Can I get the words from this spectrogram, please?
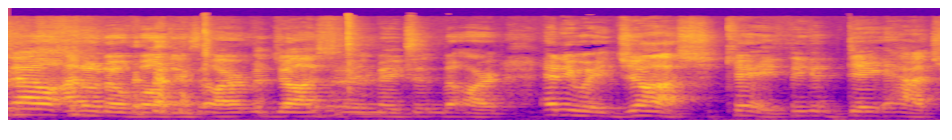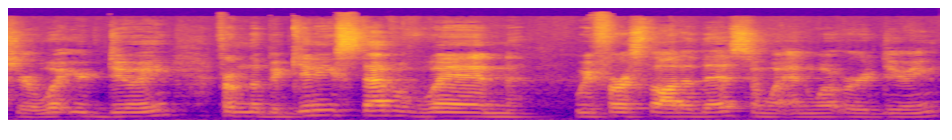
Now, I don't know if welding's art, but Josh really makes it into art. Anyway, Josh, okay, think of Date Hatcher, what you're doing from the beginning step of when we first thought of this and, what, and what we are doing.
